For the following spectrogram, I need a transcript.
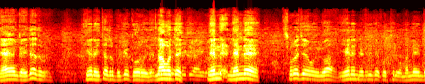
ನ್ಯಾಯಾಂಗ ಇದೆ ಅದು ಏನೈತೆ ಅದ್ರ ಬಗ್ಗೆ ಗೌರವ ಇದೆ. ನಾವಂತೆ ನೆನ್ನೆ ನಿನ್ನೆ ಸೂರಜ್ ಇಲ್ವಾ ಏನೇನು ನಡೆದಿದೆ ಗೊತ್ತಿಲ್ವಾ ಮೊನ್ನೆಯಿಂದ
